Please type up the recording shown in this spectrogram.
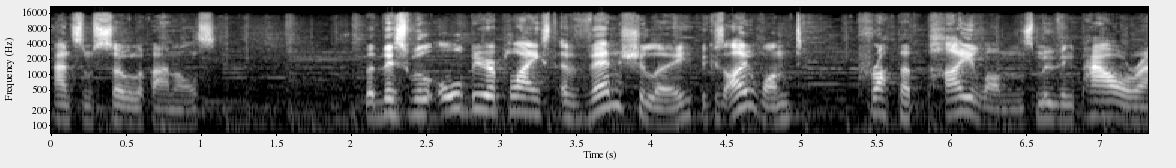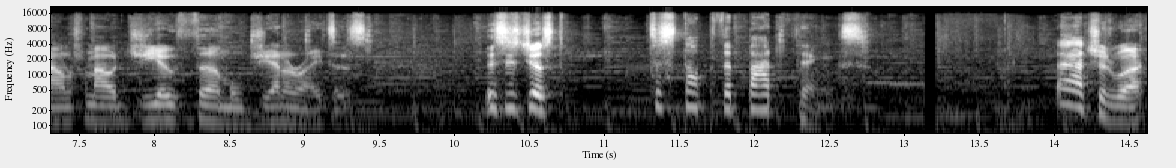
and some solar panels. But this will all be replaced eventually because I want proper pylons moving power around from our geothermal generators. This is just to stop the bad things. That should work.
